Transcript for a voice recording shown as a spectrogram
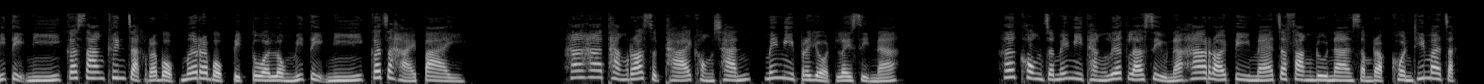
มิตินี้ก็สร้างขึ้นจากระบบเมื่อระบบปิดตัวลงมิตินี้ก็จะหายไปห้าห้าทางรอดสุดท้ายของฉัน ไม่มีประโยชน์เลยสินะเฮอคงจะไม่มีทางเลือกแล้วสิวนะห้าร้อยปีแม้จะฟังดูนานสำหรับคนที่มาจาก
